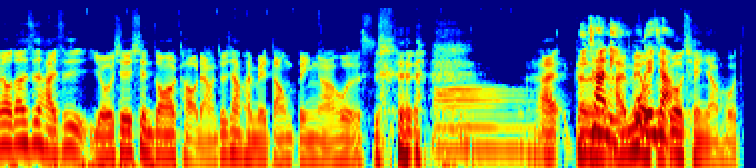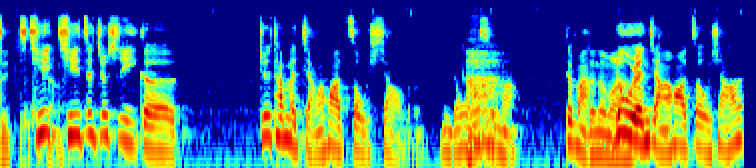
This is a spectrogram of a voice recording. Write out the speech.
有，但是还是有一些现状要考量，就像还没当兵啊，或者是哦，还可能你看你还没有足够钱养活自己。其实其实这就是一个，就是他们讲的话奏效了，你懂我意思吗？对吗？真的吗路人讲的话奏效，然后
